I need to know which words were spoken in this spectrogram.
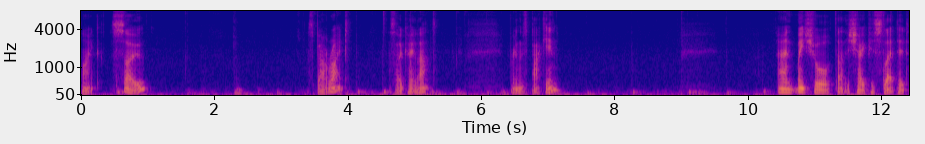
like so. That's about right. That's okay that. Bring this back in. And make sure that the shape is selected.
